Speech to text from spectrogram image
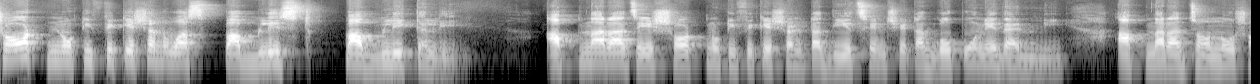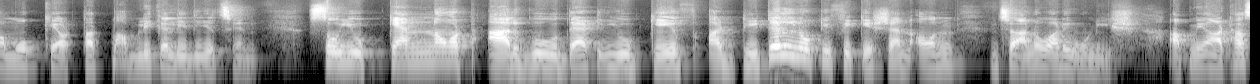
short notification was published publicly আপনারা যে শর্ট নোটিফিকেশনটা দিয়েছেন, সেটা গোপনে দেননি। আপনারা জনসমক্ষে অর্থাৎ পাবলিকালি দিয়েছেন। So you can not argue that you gave a detail notification on January উনিশ। আপনি আঠাশ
